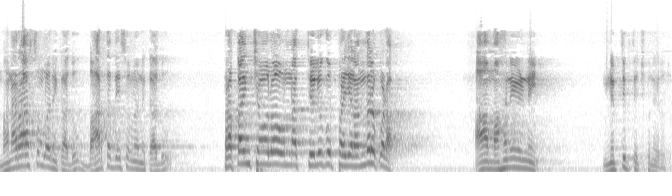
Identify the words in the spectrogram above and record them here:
మన రాష్ట్రంలోనే కాదు భారతదేశంలోనే కాదు ప్రపంచంలో ఉన్న తెలుగు ప్రజలందరూ కూడా ఆ మహనీయుడిని నెప్తికి తెచ్చుకునే రోజు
